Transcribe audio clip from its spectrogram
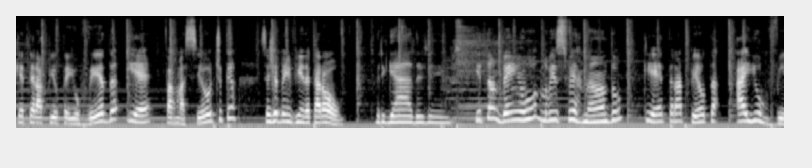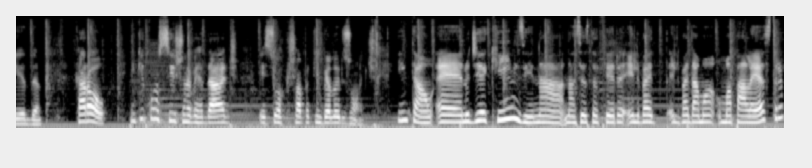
que é terapeuta Ayurveda e é farmacêutica. Seja bem-vinda, Carol. Obrigada, gente. E também o Luiz Fernando, que é terapeuta Ayurveda. Carol, em que consiste, na verdade, esse workshop aqui em Belo Horizonte? Então, é, no dia 15, na, na sexta-feira, ele vai, ele vai dar uma, uma palestra,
